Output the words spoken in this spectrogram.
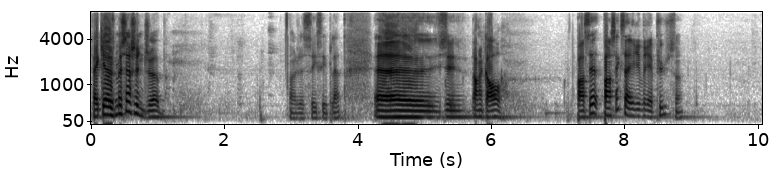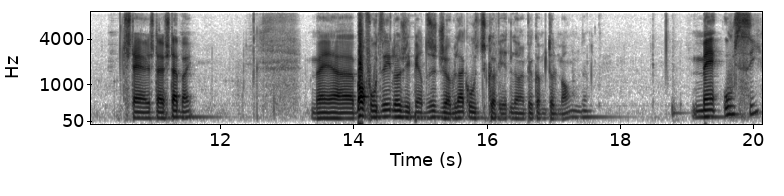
Fait que je me cherche une job. Ah, je sais, c'est plate. Euh, j'ai- encore. Pensais, pensais que ça arriverait plus, ça. J'étais, bien. Mais euh, bon, faut dire, j'ai perdu ce job-là à cause du COVID, là, un peu comme tout le monde. Mais aussi,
